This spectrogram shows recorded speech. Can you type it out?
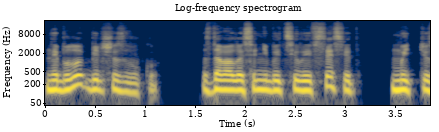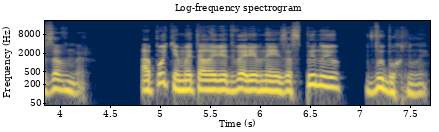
Не було більше звуку. Здавалося, ніби цілий всесвіт миттю завмер. А потім металеві двері в неї за спиною вибухнули.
